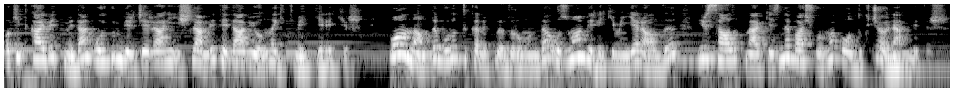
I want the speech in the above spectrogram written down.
vakit kaybetmeden uygun bir cerrahi işlemle tedavi yoluna gitmek gerekir. Bu anlamda burun tıkanıklığı durumunda uzman bir hekimin yer aldığı bir sağlık merkezine başvurmak oldukça önemlidir.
